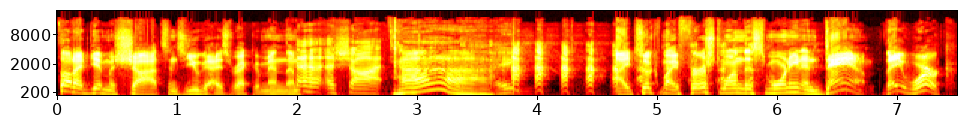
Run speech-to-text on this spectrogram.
thought I'd give them a shot since you guys recommend them. a shot. Ah. I took my first one this morning, and damn, they work.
